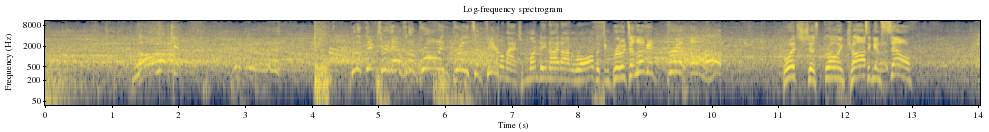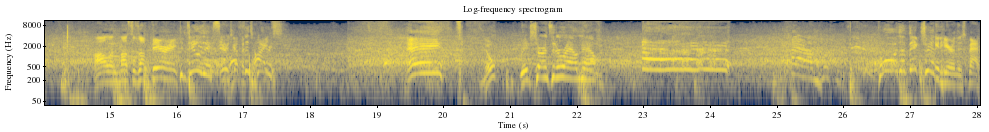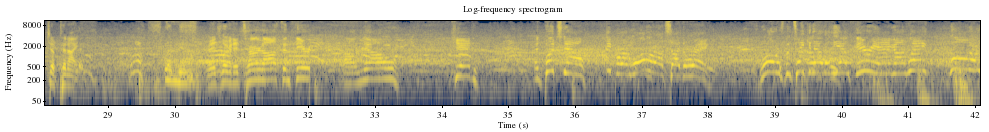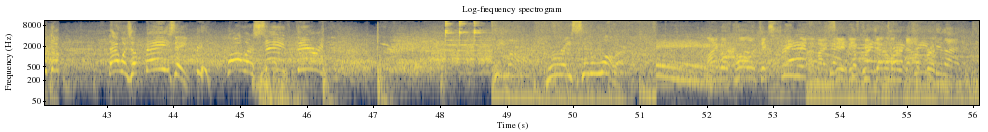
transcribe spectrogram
oh look at For the victory now for the Brawling Brutes and Theory. the match Monday night on Raw. But Brutes, and look at Brit. Oh. Butch just throwing costing himself. Holland muscles up Theory. Can do this. Theory's got the tights. A. Nope. Theory. Ridge turns it around now. For the victory. here in this matchup tonight. And now. Ridge looking to turn off Austin Theory. Oh no. Kid. And Butch now. Paper on Waller outside the ring. Waller's been taken out on the out. Theory, hang on, wait. Waller with the That was amazing. Waller saved Theory. Grayson Waller. Michael Cole, it's extremely. I might see if these two gentlemen are down for a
